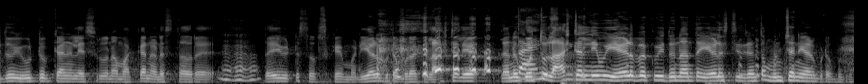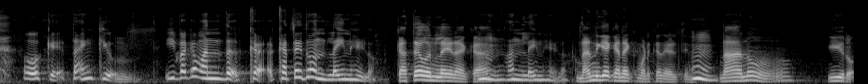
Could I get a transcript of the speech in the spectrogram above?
ಇದು ಯೂಟ್ಯೂಬ್ ಚಾನೆಲ್ ಹೆಸರು ನಮ್ಮ ಅಕ್ಕ ನಡೆಸ್ತವ್ರೆ. ದಯವಿಟ್ಟು ಸಬ್ಸ್ಕ್ರೈಬ್ ಮಾಡಿ. ಹೇಳ್ಬಿಟ್ಟು ಬುಡಾಕ ಲಾಸ್ಟಲ್ಲಿ ನನಗೆ ಗೊತ್ತು ಲಾಸ್ಟಲ್ಲಿ ನೀವು ಹೇಳ್ಬೇಕು ಇದನ್ನ ಅಂತ ಹೇಳಿಸ್ತಿದ್ರಿ ಅಂತ ಮುಂಚೆನೇ ಹೇಳ್ಬಿಟ್ಟು ಬಿಡ್ರಿ ಓಕೆ ಥ್ಯಾಂಕ್ ಯು ಇವಾಗ ಒಂದು ಕತೆದು ಒಂದು ಲೈನ್ ಹೇಳು. ಕತೆ ಒಂದು ಲೈನ್ ಹಾಕ ಹ್ಮ್ ಒಂದು ಲೈನ್ ಹೇಳು. ನನಗೆ ಕನೆಕ್ಟ್ ಮಾಡ್ಕೊಂಡು ಹೇಳ್ತೀನಿ. ನಾನು ಹೀರೋ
